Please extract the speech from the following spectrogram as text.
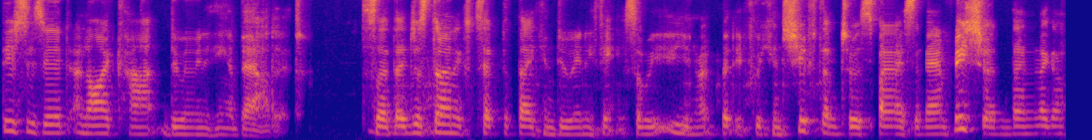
this is it, and I can't do anything about it. So they just don't accept that they can do anything. So we, you know, but if we can shift them to a space of ambition, then they go,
